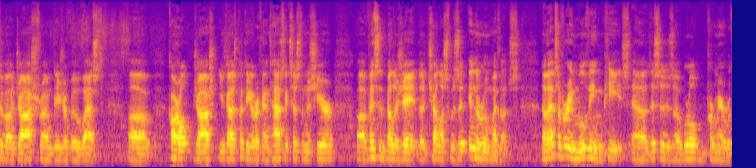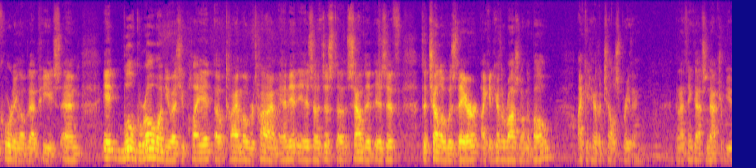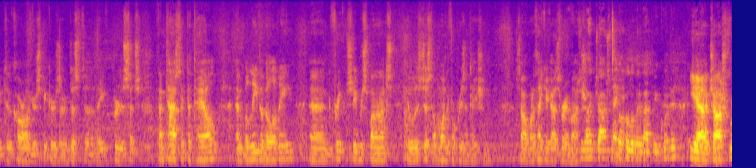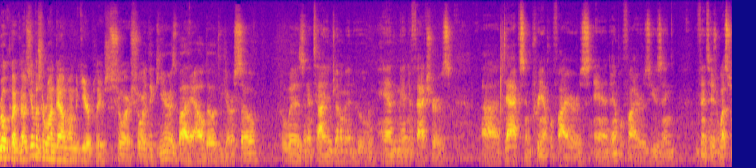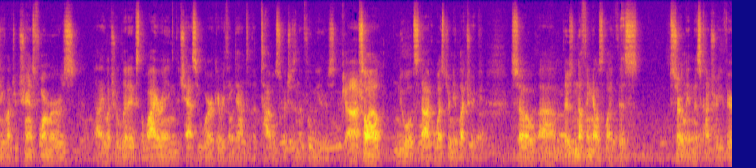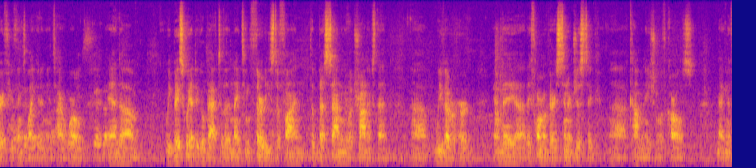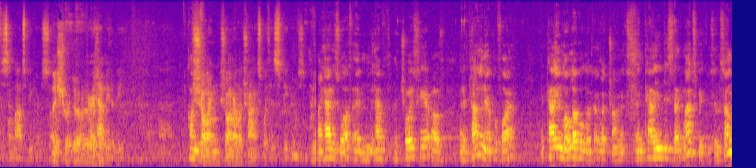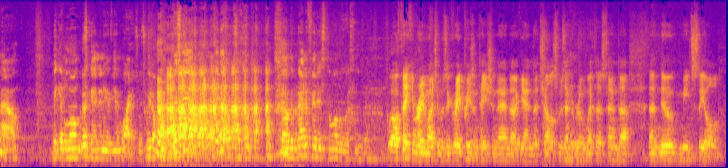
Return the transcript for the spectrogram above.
To uh, Josh from Deja Vu West. Uh, Carl, Josh, you guys put together a fantastic system this year. Uh, Vincent Belanger, the cellist, was in the room with us. Now, that's a very moving piece. Uh, this is a world premiere recording of that piece, and it will grow on you as you play it uh, time over time, and it is uh, just sounded as if the cello was there. I could hear the rosin on the bow. I could hear the cellist breathing. And I think that's an attribute to Carl. Your speakers are just, uh, they produce such fantastic detail and believability and frequency response. It was just a wonderful presentation. So I want to thank you guys very much. Would you like Josh to Thank talk a you. little bit about the equipment? Yeah, Josh, real quick, uh, give us a rundown on the gear, please. Sure, sure. The gear is by Aldo D'Urso, who is an Italian gentleman who hand manufactures uh, DACs and preamplifiers and amplifiers using vintage Western Electric transformers, uh, electrolytics, the wiring, the chassis work, everything down to the toggle switches and the VU meters. Gosh, It's all new old stock Western Electric. So um, there's nothing else like this, certainly in this country, very few things like it in the entire world. And um, we basically had to go back to the 1930s to find the best sounding electronics that uh, we've ever heard. And they, uh, they form a very synergistic uh, combination with Carl's magnificent loudspeakers. So They sure do. We're very happy to be uh, showing, showing our electronics with his speakers. My hat is off, and we have a choice here of an Italian amplifier, Italian low-level electronics, and Italian descent loudspeakers, and somehow they get along with Scandinavian wires, which we don't understand, but they do. So the benefit is to all the listeners there. Well, thank you very much. It was a great presentation, and uh, again, the cellist was in the room with us, and uh, the new meets the old.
